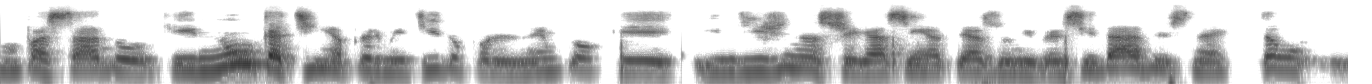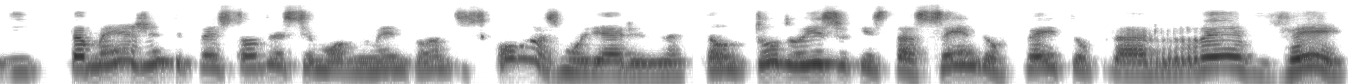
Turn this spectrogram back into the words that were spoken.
um passado que nunca tinha permitido, por exemplo, que indígenas chegassem até as universidades, né? Então, também a gente fez todo esse movimento antes com as mulheres, né? Então, tudo isso que está sendo feito para rever,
